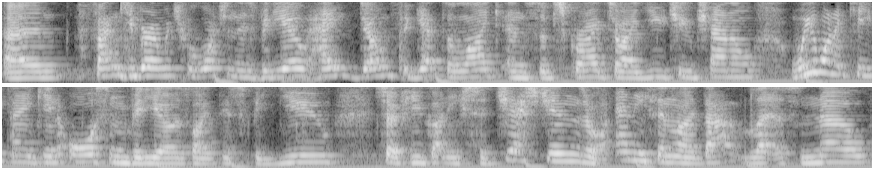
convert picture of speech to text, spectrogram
Um, thank you very much for watching this video. Hey, don't forget to like and subscribe to our YouTube channel. We want to keep making awesome videos like this for you. So if you've got any suggestions or anything like that, let us know.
